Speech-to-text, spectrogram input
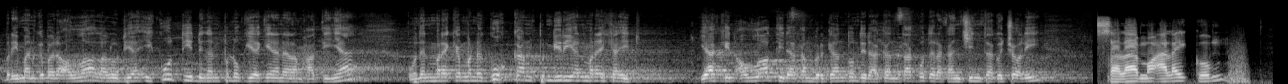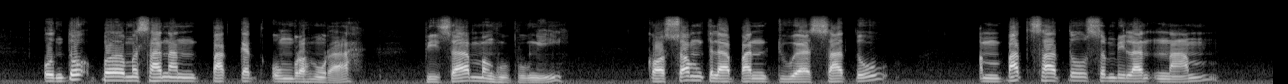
Beriman kepada Allah lalu dia ikuti dengan penuh keyakinan dalam hatinya Kemudian mereka meneguhkan pendirian mereka itu. Yakin Allah tidak akan bergantung, tidak akan takut, tidak akan cinta kecuali Assalamualaikum. Untuk pemesanan paket umroh murah Bisa menghubungi 0821 4196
